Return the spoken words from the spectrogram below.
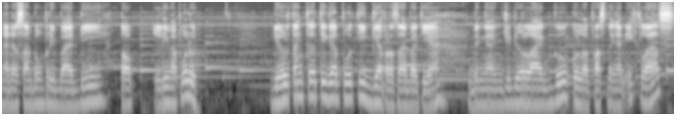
Nada sabung pribadi top 50 Di urutan ke-33 persahabat ya Dengan judul lagu Kulepas dengan Ikhlas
